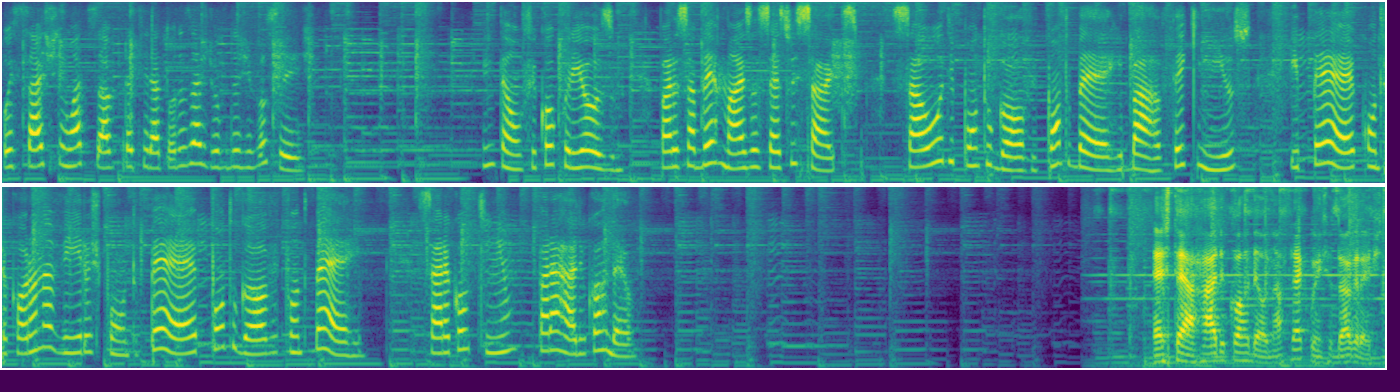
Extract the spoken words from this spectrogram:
os sites têm WhatsApp para tirar todas as dúvidas de vocês. Então, ficou curioso? Para saber mais, acesse os sites saude.gov.br barra fake news e pe contra coronavírus.pe.gov.br. Sara Coutinho para a Rádio Cordel. Esta é a Rádio Cordel na frequência do Agreste.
